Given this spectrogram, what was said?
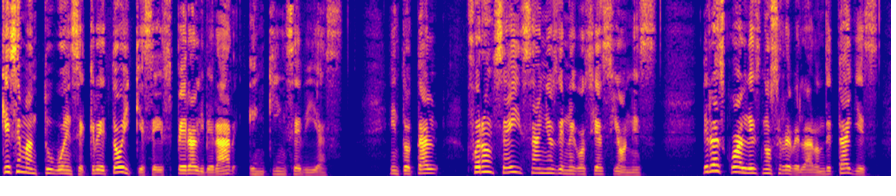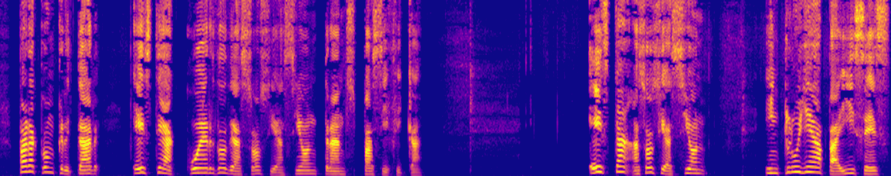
que se mantuvo en secreto y que se espera liberar en quince días. En total, fueron seis años de negociaciones, de las cuales no se revelaron detalles, para concretar este acuerdo de asociación transpacífica. Esta asociación incluye a países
